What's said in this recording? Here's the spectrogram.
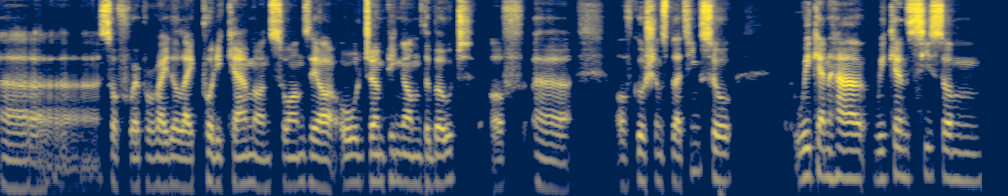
uh, software provider like Polycam and so on. They are all jumping on the boat of uh, of Gaussian splatting. So we can have we can see some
